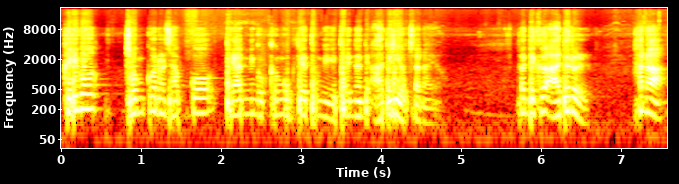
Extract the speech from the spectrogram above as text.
그리고 정권을 잡고 대한민국 건국 대통령이 됐는데 아들이 없잖아요. 그런데 그 아들을 하나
